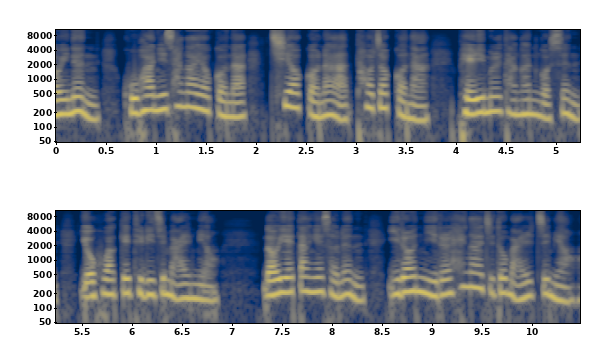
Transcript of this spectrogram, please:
너희는 고환이 상하였거나 치였거나 터졌거나 배임을 당한 것은 여호와께 드리지 말며 너희의 땅에서는 이런 일을 행하지도 말지며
